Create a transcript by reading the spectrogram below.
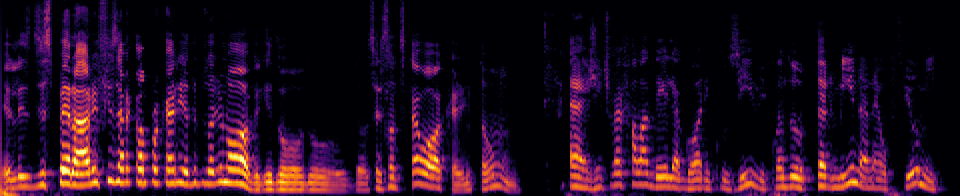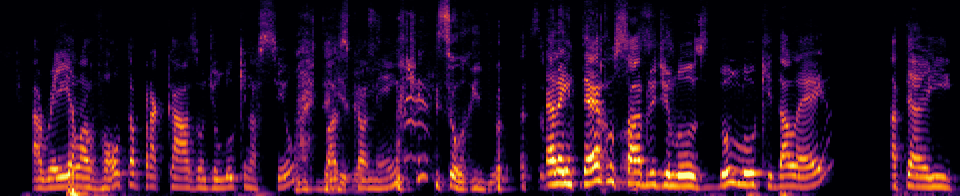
eles desesperaram e fizeram aquela porcaria do episódio 9, que do, do, da sessão de Skywalker. Então, É, a gente vai falar dele agora, inclusive, quando termina, né, o filme, a Rey ela volta pra casa onde o Luke nasceu, Ai, isso. basicamente. isso é horrível. Ela enterra o sabre Nossa. de luz do Luke e da Leia. Até aí,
